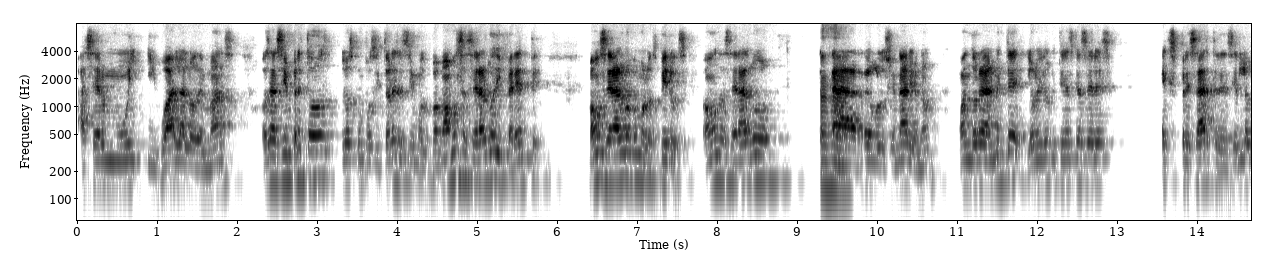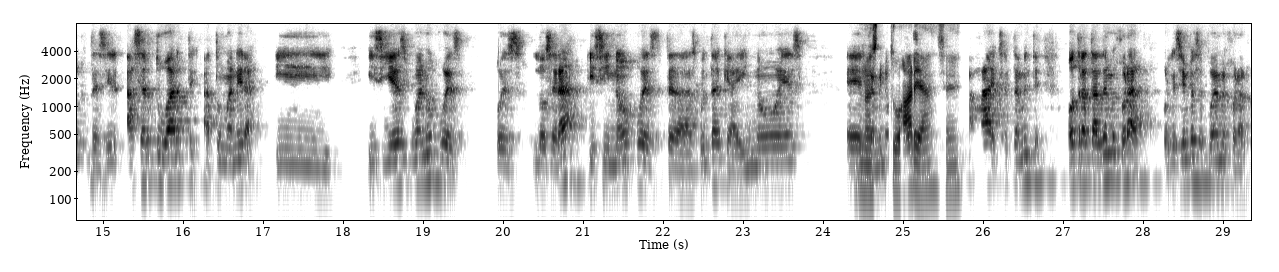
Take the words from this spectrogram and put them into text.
a ser muy igual a lo demás. O sea, siempre todos los compositores decimos, vamos a hacer algo diferente vamos a hacer algo como los virus, vamos a hacer algo revolucionario, ¿no? Cuando realmente lo único que tienes que hacer es expresarte, decirlo, decir, hacer tu arte a tu manera y, y si es bueno, pues, pues lo será y si no, pues te darás cuenta que ahí no es no es tu área, sí. Ajá, exactamente. O tratar de mejorar, porque siempre se puede mejorar.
